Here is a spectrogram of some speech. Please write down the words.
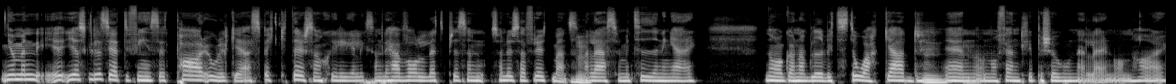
Jo, men jag skulle säga att det finns ett par olika aspekter som skiljer liksom det här våldet, precis som, som du sa förut, Mats, mm. man läser om i tidningar. Någon har blivit stalkad, mm. en, en offentlig person, eller någon har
